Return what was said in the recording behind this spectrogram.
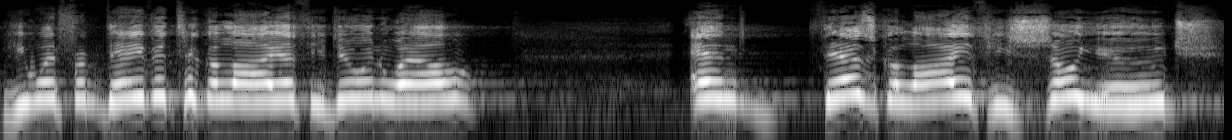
He went from David to Goliath. You're doing well. And there's Goliath. He's so huge.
